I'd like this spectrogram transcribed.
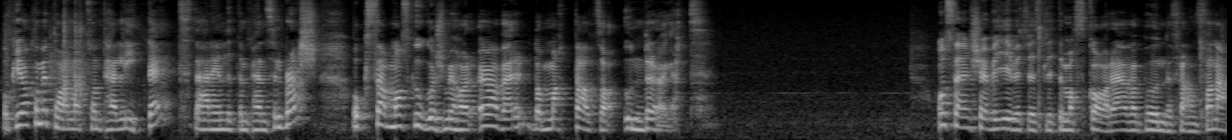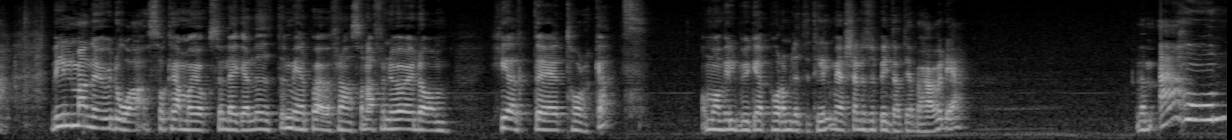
Och jag kommer ta något sånt här litet, det här är en liten pencil brush. Och samma skuggor som jag har över, de matta alltså under ögat. Och sen kör vi givetvis lite mascara även på underfransarna. Vill man nu då så kan man ju också lägga lite mer på överfransarna för nu har ju de helt eh, torkat. Om man vill bygga på dem lite till men jag känner typ inte att jag behöver det. Vem är hon?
